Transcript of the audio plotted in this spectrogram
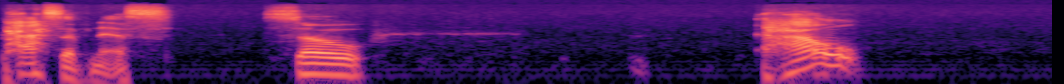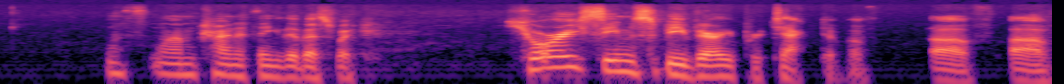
passiveness. So, how? I'm trying to think the best way. Hiyori seems to be very protective of of of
